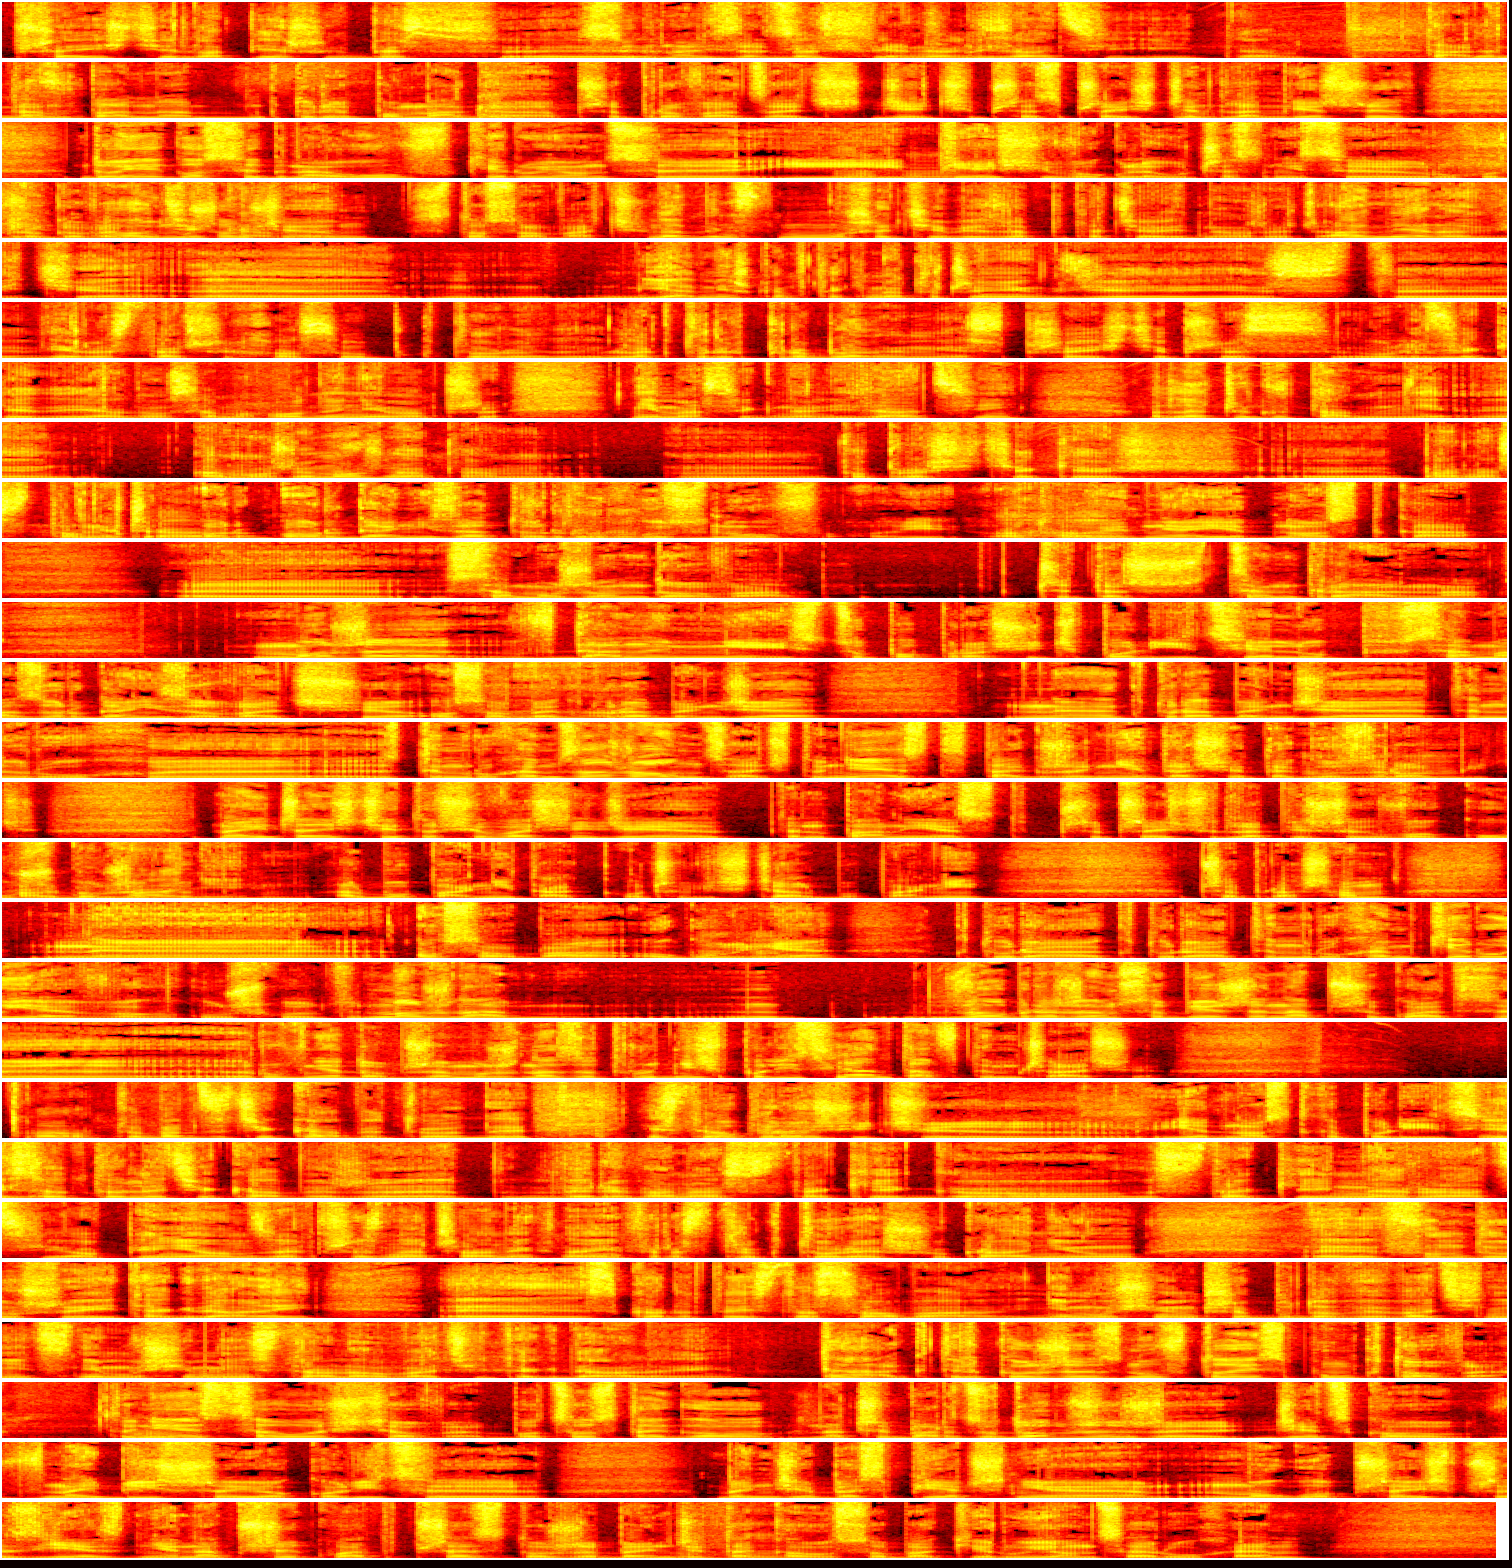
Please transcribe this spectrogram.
przejście dla pieszych bez Sygnalizacji bez sygnalizacji i tam. Tak, No, tam pan, który pomaga przeprowadzać dzieci przez przejście Mhm. dla pieszych. Do jego sygnałów kierujący i piesi, w ogóle uczestnicy ruchu drogowego O, muszą ciekawe. się stosować. No więc muszę ciebie zapytać o jedną rzecz, a mianowicie ja mieszkam w takim otoczeniu, gdzie jest e, wiele starszych osób, który, dla których problemem jest przejście przez ulicę, Mhm. kiedy jadą samochody, nie ma, nie ma sygnalizacji. A dlaczego tam nie... E, a może można tam mm, poprosić jakiegoś e, pana Znaczy, Stopka? or, organizator ruchu znów, odpowiednia jednostka e, samorządowa, czy też centralna, może w danym miejscu poprosić policję lub sama zorganizować osobę, która będzie, e, która będzie ten ruch, e, tym ruchem zarządzać. To nie jest tak, że nie da się tego zrobić. Najczęściej to się właśnie dzieje, ten pan jest przy przejściu dla pieszych wokół Albo szkół, pani. albo pani, tak, oczywiście, albo pani, przepraszam, e, osoba ogólnie, która, która tym ruchem kieruje wokół szkół. Można, wyobrażam sobie, że na przykład e, równie dobrze można zatrudnić policjanta w tym czasie. O, to bardzo ciekawe. To, e, jest to tyle, Poprosić e, jednostkę policji. jest to o tyle ciekawe, że wyrywa nas z, takiego, z takiej narracji o pieniądzach przeznaczanych na infrastrukturę, szukaniu e, funduszy i tak dalej. E, skoro to jest osoba, nie musimy przebudowywać nic, nie musimy instalować i tak dalej. Tak, tylko że znów to jest punktowe. To nie jest całościowe, bo co z tego, znaczy bardzo dobrze, że dziecko w najbliższej okolicy będzie bezpiecznie mogło przejść przez jezdnię, na przykład przez to, że będzie taka osoba kierująca ruchem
